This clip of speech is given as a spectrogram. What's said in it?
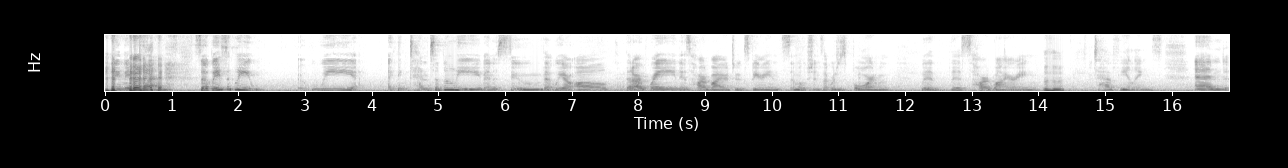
though they make sense. So basically, we, I think, tend to believe and assume that we are all, that our brain is hardwired to experience emotions, that we're just born with this hardwiring Mm-hmm. to have feelings. And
